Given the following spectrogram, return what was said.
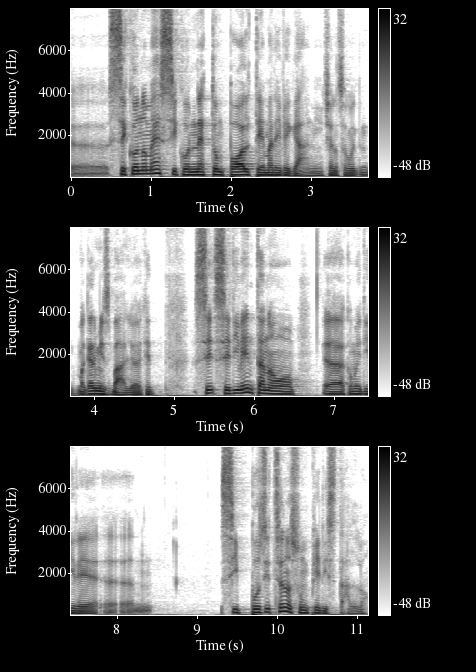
Eh, secondo me si connette un po' al tema dei vegani, cioè, non so, magari mi sbaglio, che se, se diventano, eh, come dire, ehm, si posizionano su un piedistallo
